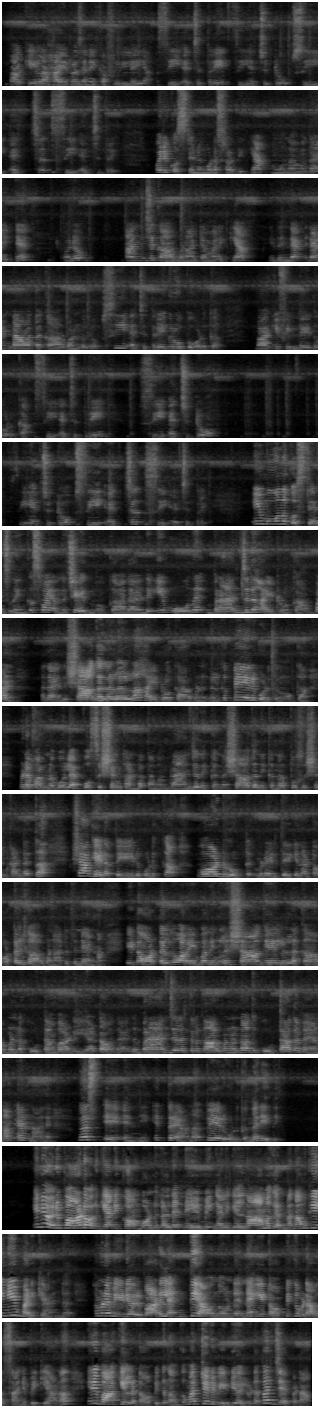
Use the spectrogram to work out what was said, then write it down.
ബാക്കിയുള്ള ഹൈഡ്രജനെയൊക്കെ ഫില്ല് ചെയ്യുക. C H three C H two C H C H three ഒരു ക്വസ്റ്റ്യനും കൂടെ ശ്രദ്ധിക്കുക. മൂന്നാമതായിട്ട് ഒരു അഞ്ച് കാർബൺ ആറ്റം വരയ്ക്കുക. ഇതിന്റെ രണ്ടാമത്തെ കാർബണിൽ ഒരു സി എച്ച് ത്രീ ഗ്രൂപ്പ് കൊടുക്കുക. ബാക്കി ഫില്ല് ചെയ്ത് കൊടുക്കുക C H three C H two C H two C H C H three ഈ മൂന്ന് ക്വസ്റ്റ്യൻസ് നിങ്ങൾക്ക് സ്വയം ഒന്ന് ചെയ്ത് നോക്കുക. അതായത് ഈ മൂന്ന് ബ്രാഞ്ചഡ് ഹൈഡ്രോ കാർബൺ അതായത് ശാഖകളുള്ള ഹൈഡ്രോ കാർബണുകൾക്ക് പേര് കൊടുത്ത് നോക്കുക. ഇവിടെ പറഞ്ഞ പോലെ പൊസിഷൻ കണ്ടെത്തണം. ബ്രാഞ്ച് നിൽക്കുന്ന ശാഖ നിൽക്കുന്ന പൊസിഷൻ കണ്ടെത്തുക. ശാഖയുടെ പേര് കൊടുക്കുക വേർഡ് റൂട്ട് ഇവിടെ എടുത്തിരിക്കുന്ന ടോട്ടൽ കാർബൺ ആറ്റത്തിന്റെ എണ്ണം. ഈ ടോട്ടൽ എന്ന് പറയുമ്പോൾ നിങ്ങൾ ശാഖയിലുള്ള കാർബണിനെ കൂട്ടാൻ പാടില്ല കേട്ടോ. അതായത് ബ്രാഞ്ചിൽ എത്ര കാർബൺ ഉണ്ടോ അത് കൂട്ടാതെ വേണം എണ്ണാന്. പ്ലസ് എ എൻ ഇ ഇത്രയാണ് പേര് കൊടുക്കുന്ന രീതി. ഇനി ഒരുപാട് ഓർഗാനിക് കോമ്പൗണ്ടുകളുടെ നെയിമിംഗ് അല്ലെങ്കിൽ നാമകരണം നമുക്ക് ഇനിയും പഠിക്കാനുണ്ട്. നമ്മുടെ വീഡിയോ ഒരുപാട് ലെങ്തി ആവുന്നതുകൊണ്ട് തന്നെ ഈ ടോപ്പിക് ഇവിടെ അവസാനിപ്പിക്കുകയാണ്. ഇനി ബാക്കിയുള്ള ടോപ്പിക്ക് നമുക്ക് മറ്റൊരു വീഡിയോയിലൂടെ പരിചയപ്പെടാം.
